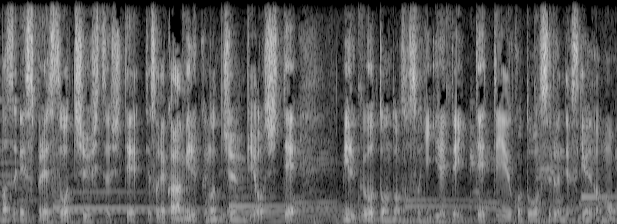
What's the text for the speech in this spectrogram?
まずエスプレッソを抽出してでそれからミルクの準備をしてミルクをどんどん注ぎ入れていってっていうことをするんですけれども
